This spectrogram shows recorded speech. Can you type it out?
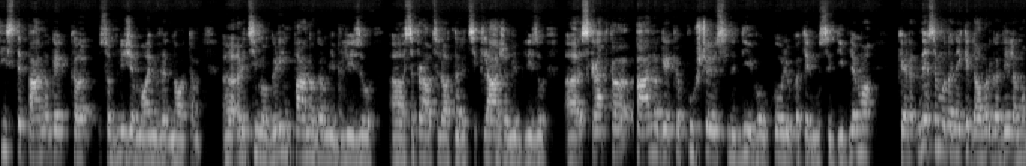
tiste panoge, ki so bliže mojim vrednotam. Uh, recimo, green panoga mi je blizu, uh, se pravi, celotna reciklaža mi je blizu. Uh, skratka, panoge, ki puščajo sledi v okolju, v katerem se gibljemo. Ker ne samo, da nekaj dobrega delamo,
